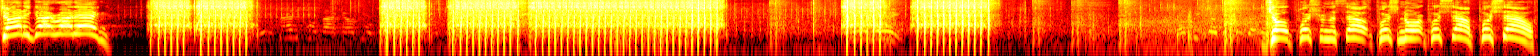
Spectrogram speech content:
Johnny, guy running! Joe, push from the south. Push north. Push south. Push south.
